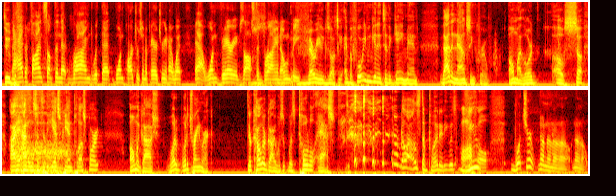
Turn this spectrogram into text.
Dude, And I had to find something that rhymed with that one partridge in a pear tree. And I went, yeah, one very exhausted Brian Ownby. very exhausting. And before we even get into the game, man, that announcing crew. Oh my lord. Oh, so I had to listen to the ESPN Plus part. Oh my gosh, what a, what a train wreck. Their color guy was was total ass. I don't know how else to put it. He was awful. What you're, no, no, no, no, no, no.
